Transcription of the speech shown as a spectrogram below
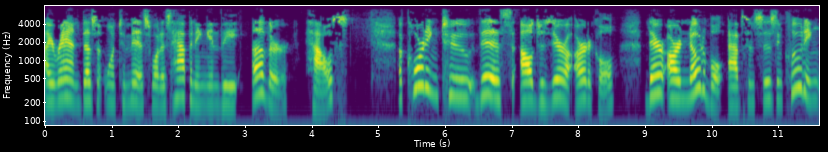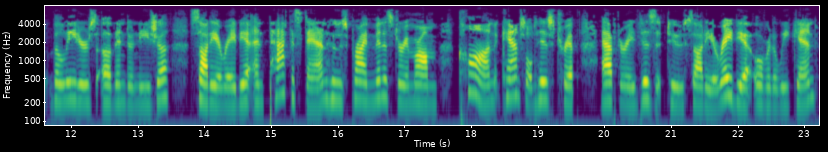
Iran doesn't want to miss what is happening in the other house. According to this Al Jazeera article, there are notable absences, including the leaders of Indonesia, Saudi Arabia, and Pakistan, whose Prime Minister Imran Khan canceled his trip after a visit to Saudi Arabia over the weekend.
